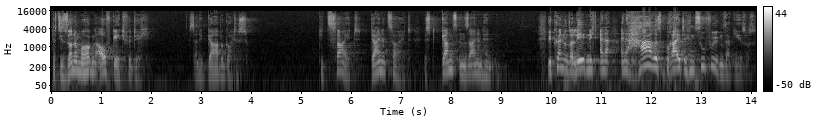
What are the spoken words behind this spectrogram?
dass die Sonne morgen aufgeht für dich, ist eine Gabe Gottes. Die Zeit, deine Zeit, ist ganz in seinen Händen. Wir können unser Leben nicht eine, eine Haaresbreite hinzufügen, sagt Jesus.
